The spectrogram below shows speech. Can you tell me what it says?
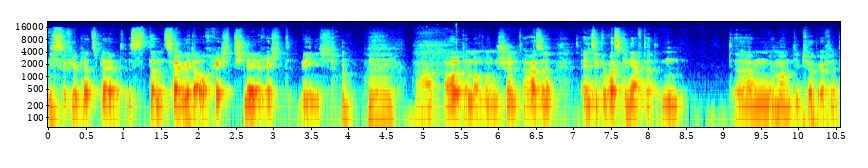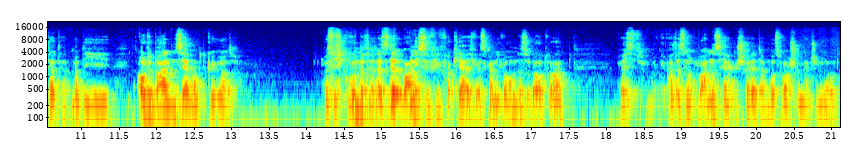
nicht so viel Platz bleibt, ist dann 2 Meter auch recht schnell recht wenig. Mhm. Ja, aber dann auch noch eine schöne Terrasse. Das Einzige, was genervt hat, in, ähm, wenn man die Tür geöffnet hat, hat man die Autobahn sehr laut gehört. Was mich gewundert hat. Also da war nicht so viel Verkehr. Ich weiß gar nicht, warum das so laut war. Vielleicht hat es noch woanders hergeschaltet, aber es war schon ganz schön laut.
